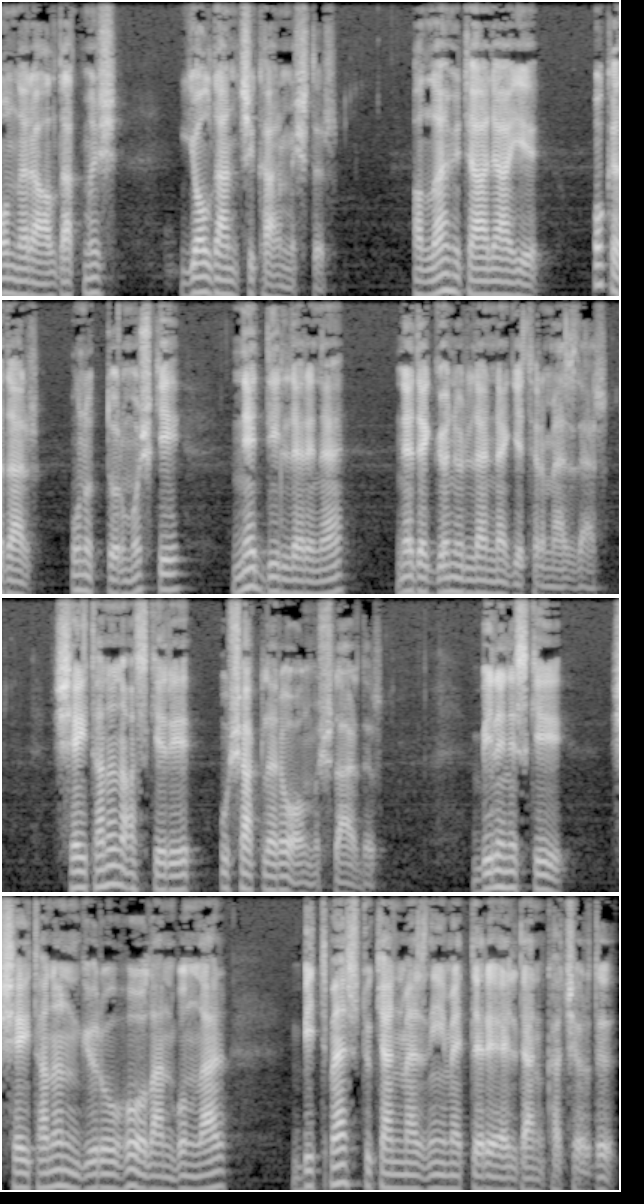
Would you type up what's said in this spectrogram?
onları aldatmış, yoldan çıkarmıştır. Allahü Teala'yı o kadar unutturmuş ki ne dillerine ne de gönüllerine getirmezler. Şeytanın askeri uşakları olmuşlardır. Biliniz ki şeytanın güruhu olan bunlar bitmez tükenmez nimetleri elden kaçırdı.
